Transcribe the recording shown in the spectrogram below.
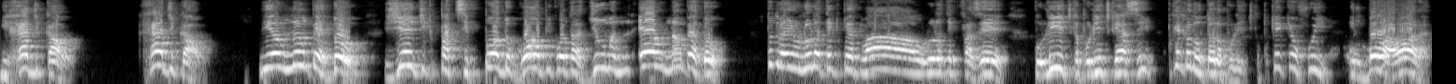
e radical. Radical. E eu não perdoo. Gente que participou do golpe contra Dilma, eu não perdoo. Tudo bem, o Lula tem que perdoar, o Lula tem que fazer política, política é assim. Por que, que eu não estou na política? Por que, que eu fui, em boa hora,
